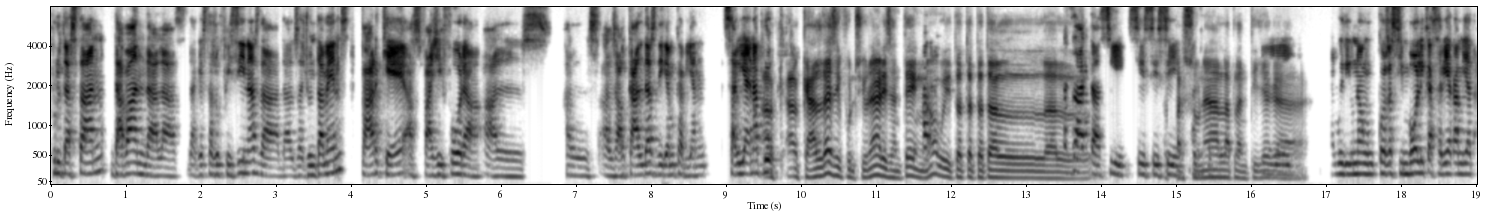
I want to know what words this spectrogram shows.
protestant davant d'aquestes oficines de, dels ajuntaments perquè es faci fora els, els, els alcaldes, diguem, que havien s'havien aprovat... Al Alcaldes i funcionaris, entenc, no? Ah. Vull dir, tot, tot el, el... Exacte, sí, sí, sí. sí. El personal, la plantilla que... Vull dir, una cosa simbòlica s'havia canviat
